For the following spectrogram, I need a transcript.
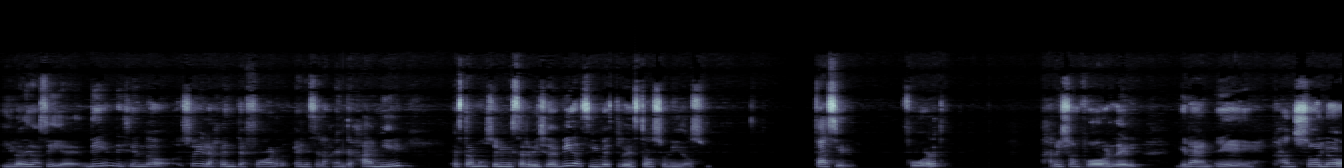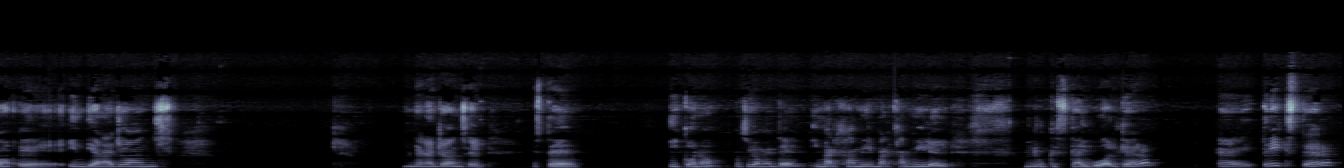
Y lo digo así, eh, Dean diciendo, soy el agente Ford, él es el agente Hamill, estamos en el servicio de vida silvestre de Estados Unidos. Fácil. Ford, Harrison Ford, el gran eh, Han Solo, eh, Indiana Jones, Indiana Jones, el, este icono, básicamente, y Mark Hamill, Mark Hamill, el Luke Skywalker, Trickster,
